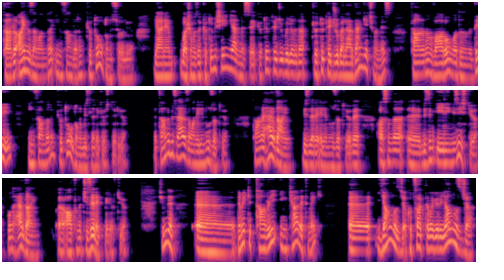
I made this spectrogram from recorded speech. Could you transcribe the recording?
Tanrı aynı zamanda insanların kötü olduğunu söylüyor. Yani başımıza kötü bir şeyin gelmesi, kötü tecrübelerden, kötü tecrübelerden geçmemiz Tanrı'nın var olmadığını değil, insanların kötü olduğunu bizlere gösteriyor. Ve Tanrı bize her zaman elini uzatıyor. Tanrı her daim bizlere elini uzatıyor ve aslında e, bizim iyiliğimizi istiyor. Bunu her daim e, altını çizerek belirtiyor. Şimdi e, demek ki Tanrı'yı inkar etmek e, yalnızca kutsal kitaba göre yalnızca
